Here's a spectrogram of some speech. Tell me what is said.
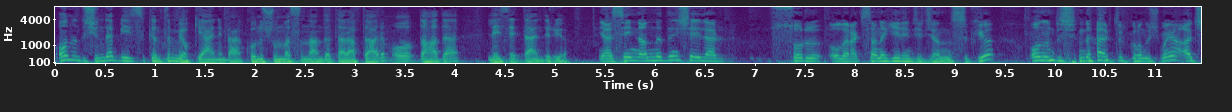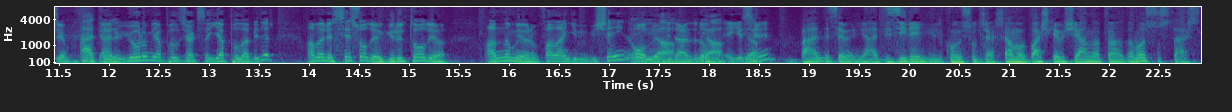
Onun dışında bir sıkıntım yok yani ben konuşulmasından da taraftarım o daha da lezzetlendiriyor. Yani senin anladığın şeyler soru olarak sana gelince canını sıkıyor. Onun dışında her tür konuşmaya açığım. Her türlü. yani yorum yapılacaksa yapılabilir ama öyle ses oluyor, gürültü oluyor. Anlamıyorum falan gibi bir şeyin olmuyor Yok, bir derdin yok, olmuyor. Ege yok. senin Ben de severim. Ya diziyle ilgili konuşulacaksa ama başka bir şey anlatan adama sus dersin.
